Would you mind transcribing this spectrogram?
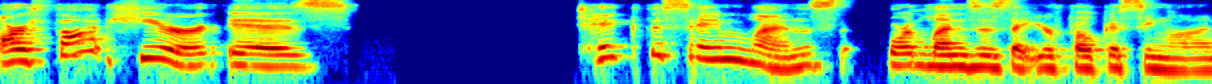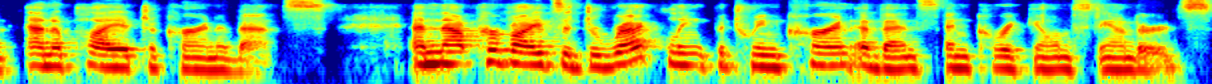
our thought here is take the same lens or lenses that you're focusing on and apply it to current events. And that provides a direct link between current events and curriculum standards.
